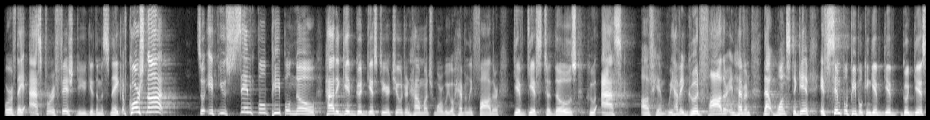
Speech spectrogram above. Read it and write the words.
Or if they ask for a fish, do you give them a snake? Of course not. So if you sinful people know how to give good gifts to your children, how much more will your heavenly Father give gifts to those who ask of him. We have a good Father in heaven that wants to give. If simple people can give, give good gifts,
